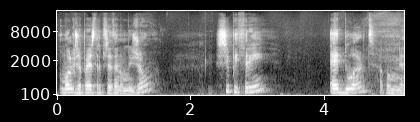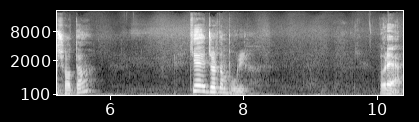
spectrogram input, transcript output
μόλις επέστρεψε δεν νομίζω, CP3, Edwards από Μινεσότα και Jordan Poole. Ωραία.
